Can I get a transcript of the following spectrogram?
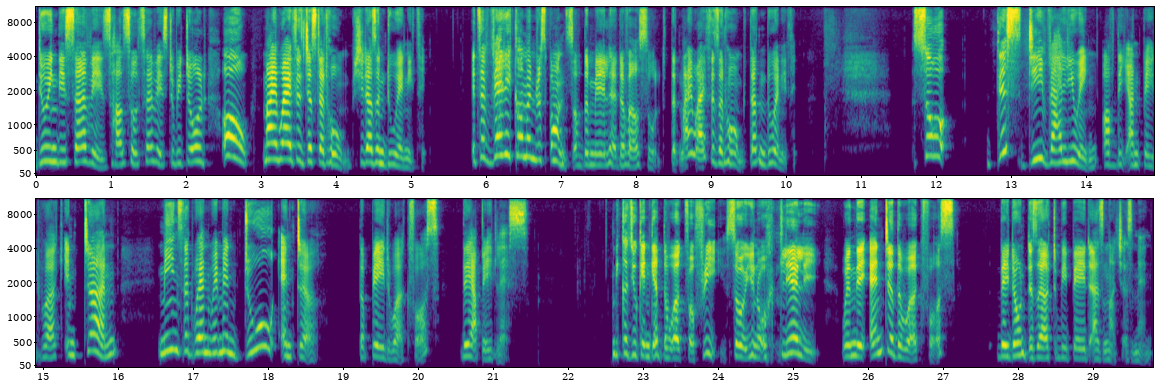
doing these surveys, household surveys, to be told, oh, my wife is just at home, she doesn't do anything. It's a very common response of the male head of household that my wife is at home, doesn't do anything. So this devaluing of the unpaid work in turn means that when women do enter the paid workforce, they are paid less because you can get the work for free. So, you know, clearly when they enter the workforce, they don't deserve to be paid as much as men.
